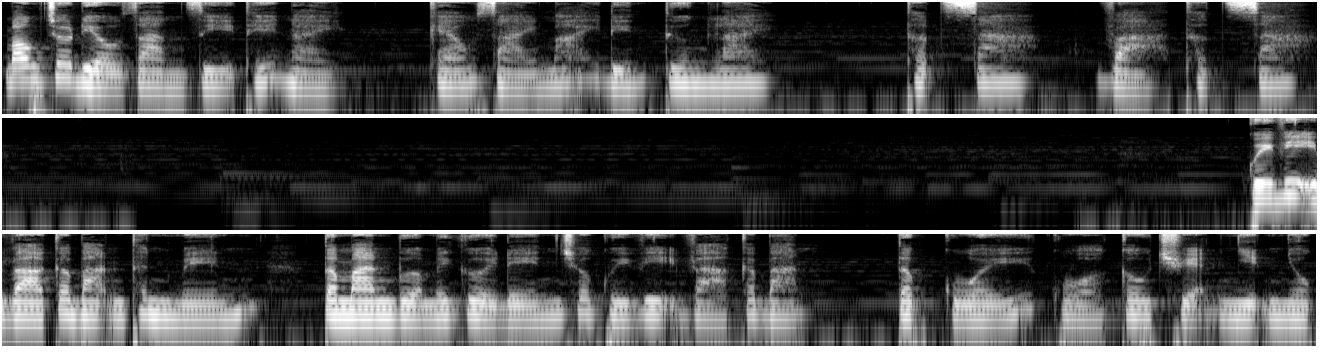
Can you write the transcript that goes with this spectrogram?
mong cho điều giản dị thế này kéo dài mãi đến tương lai. Thật xa và thật xa. Quý vị và các bạn thân mến, Tâm An vừa mới gửi đến cho quý vị và các bạn tập cuối của câu chuyện nhịn nhục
